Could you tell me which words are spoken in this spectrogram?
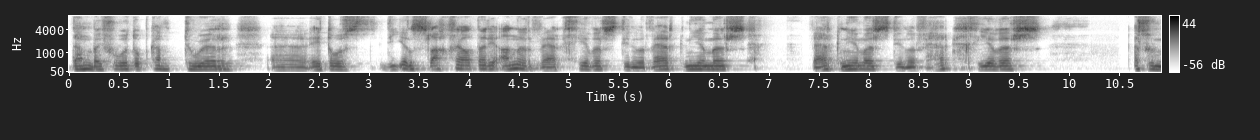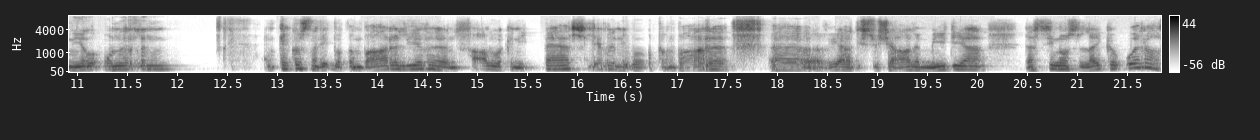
Dan byvoorbeeld op kantoor uh het ons die een slagveld na die ander werkgewers teenoor werknemers, werknemers teenoor werkgewers, personeel onderling. En kyk ons na die openbare lewe en veral ook in die pers lewe en die openbare uh ja, die sosiale media, daar sien ons lyke oral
